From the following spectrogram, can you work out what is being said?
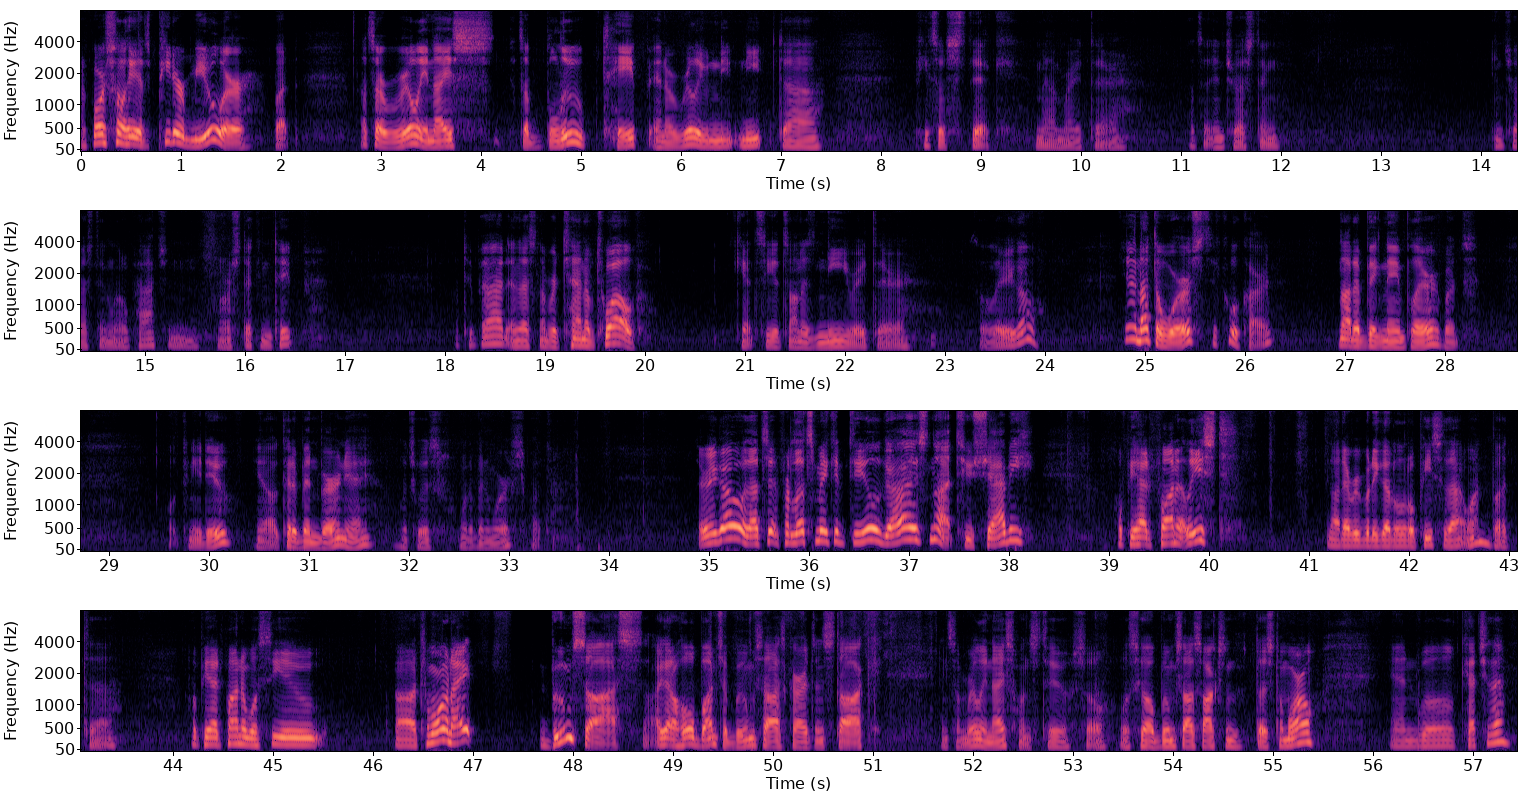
Unfortunately, it's Peter Mueller, but that's a really nice. It's a blue tape and a really neat, neat uh, piece of stick mem right there. That's an interesting interesting little patch and or stick and tape. Not too bad. And that's number 10 of 12. Can't see it's on his knee right there. So there you go. Yeah, not the worst. Cool card. Not a big name player, but what can you do? You know, it could have been Bernier, which was would have been worse, but there you go. That's it for Let's Make a Deal, guys. Not too shabby. Hope you had fun at least. Not everybody got a little piece of that one, but uh, hope you had fun, and we'll see you uh, tomorrow night. Boom Sauce. I got a whole bunch of Boom Sauce cards in stock. and some really nice ones too. So we'll see how Boom Sauce Auction does tomorrow, and we'll catch you then.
